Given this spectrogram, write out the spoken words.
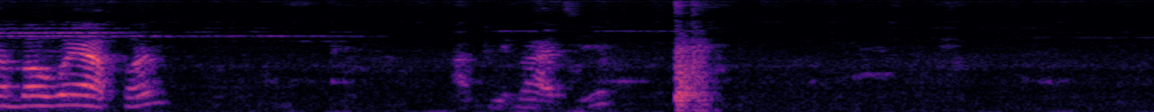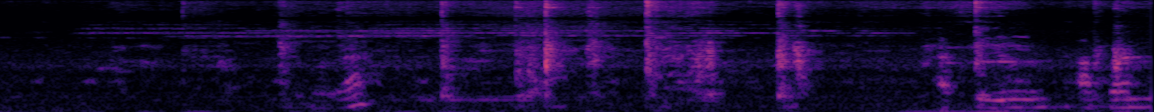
आता बघूया आपण आपली भाजी. बघा. अशी आपण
